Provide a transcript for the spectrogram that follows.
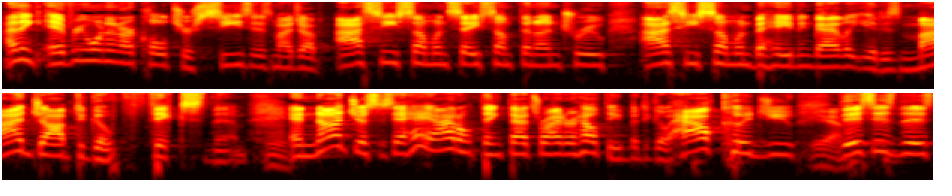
I think everyone in our culture sees it as my job. I see someone say something untrue. I see someone behaving badly. It is my job to go fix them. Mm. And not just to say, hey, I don't think that's right or healthy, but to go, how could you? Yeah. This is this,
